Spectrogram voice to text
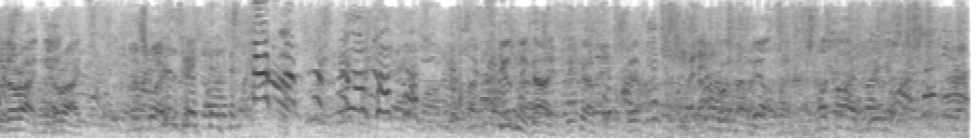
to the right, to the right. This way. Excuse me, guys, be careful. Bill, is right here.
